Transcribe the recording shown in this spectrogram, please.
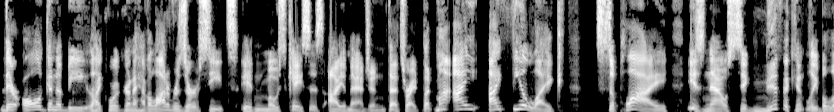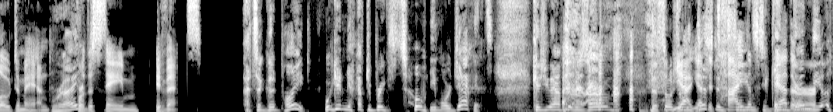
they're all going to be like we're going to have a lot of reserve seats in most cases i imagine that's right but my i i feel like supply is now significantly below demand Right. for the same events That's a good point. We're going to have to bring so many more jackets because you have to reserve the social Yeah, you have to tie them together. the other-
